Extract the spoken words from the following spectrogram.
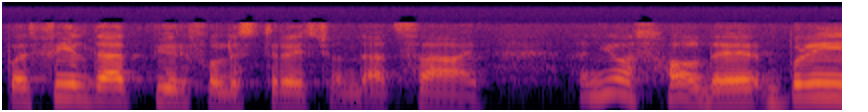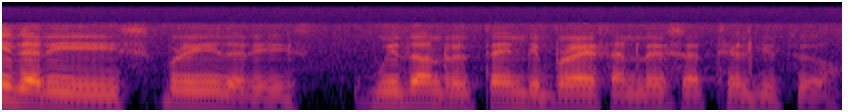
but feel that beautiful stretch on that side. And just hold there, breathe at ease, breathe at ease. We don't retain the breath unless I tell you to.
